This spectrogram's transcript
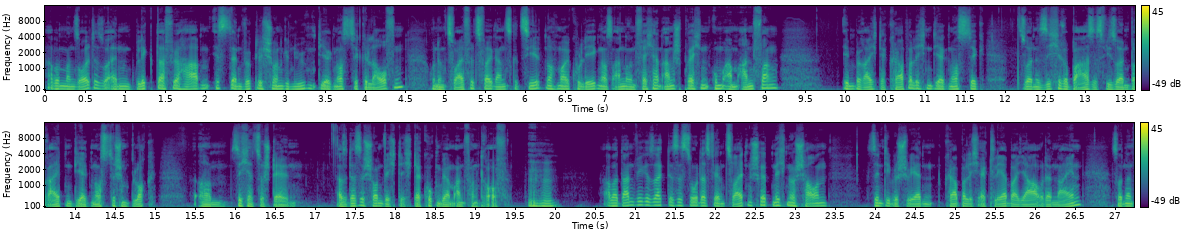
aber man sollte so einen Blick dafür haben, ist denn wirklich schon genügend Diagnostik gelaufen und im Zweifelsfall ganz gezielt nochmal Kollegen aus anderen Fächern ansprechen, um am Anfang im Bereich der körperlichen Diagnostik so eine sichere Basis, wie so einen breiten diagnostischen Block ähm, sicherzustellen. Also das ist schon wichtig, da gucken wir am Anfang drauf. Mhm. Aber dann, wie gesagt, ist es so, dass wir im zweiten Schritt nicht nur schauen, sind die Beschwerden körperlich erklärbar, ja oder nein, sondern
